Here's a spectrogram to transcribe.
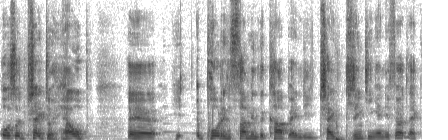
also tried to help, uh, pouring some in the cup, and he tried drinking, and he felt like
